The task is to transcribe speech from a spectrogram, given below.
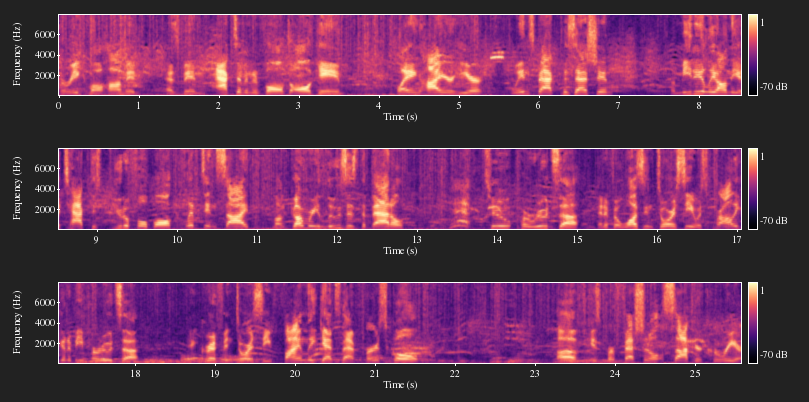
Tariq Mohammed has been active and involved all game, playing higher here, wins back possession, immediately on the attack. This beautiful ball clipped inside. Montgomery loses the battle to Perruzza, and if it wasn't Dorsey, it was probably going to be Perruzza. And Griffin Dorsey finally gets that first goal of his professional soccer career.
